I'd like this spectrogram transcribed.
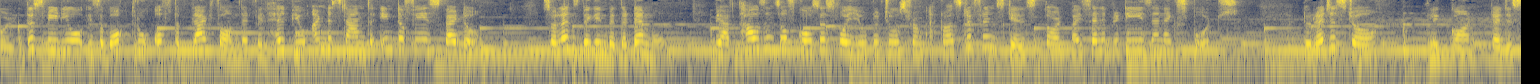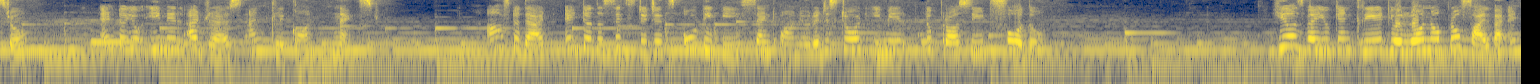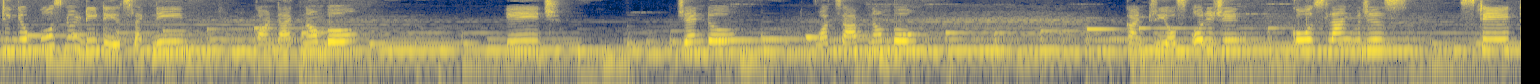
This video is a walkthrough of the platform that will help you understand the interface better. So let's begin with the demo. We have thousands of courses for you to choose from across different skills taught by celebrities and experts. To register, click on Register, enter your email address and click on Next. After that, enter the 6 digits OTP sent on your registered email to proceed further. Here's where you can create your learner profile by entering your personal details like name, contact number, age, gender, WhatsApp number, country of origin, course languages, state,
